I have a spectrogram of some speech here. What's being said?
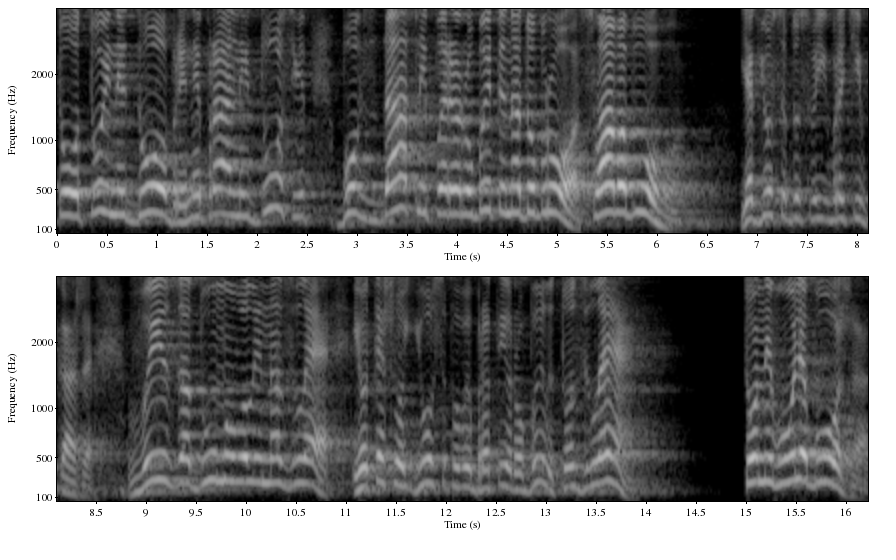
то той недобрий, неправильний досвід Бог здатний переробити на добро. Слава Богу! Як Йосип до своїх братів каже, ви задумували на зле. І от те, що Йосипові брати робили, то зле. То не воля Божа.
